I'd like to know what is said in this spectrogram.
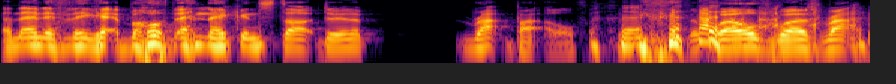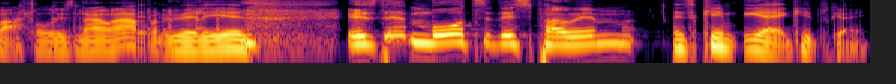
And then if they get bored, then they can start doing a rap battle. the world's worst rap battle is now happening. It really is. is there more to this poem? It's keep. Yeah, it keeps going.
